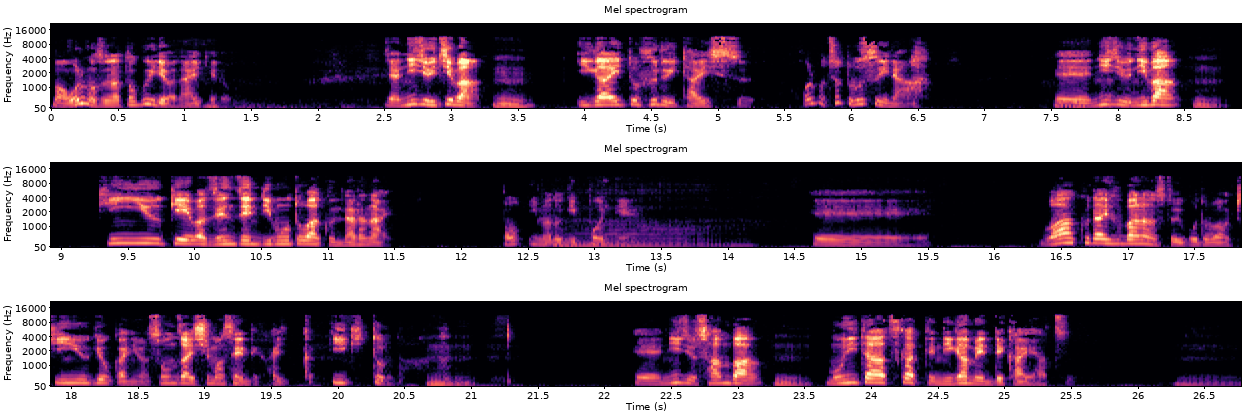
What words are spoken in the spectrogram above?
まあ、俺もそんな得意ではないけど。じゃあ21番、うん。意外と古い体質。これもちょっと薄いな。えー、22番、うん。金融系は全然リモートワークにならない。お、今時っぽいね。えー、ワークライフバランスという言葉は金融業界には存在しませんって言い切っとるな。うん。えー、23番、うん。モニター使って2画面で開発。うん。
